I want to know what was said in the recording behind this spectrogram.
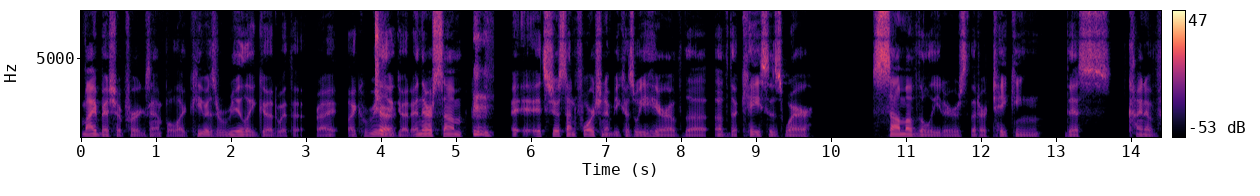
my bishop for example, like he was really good with it, right? Like really Sure. good. And there's some mm. i- it's just unfortunate because we hear of the of the cases where some of the leaders that are taking this kind of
